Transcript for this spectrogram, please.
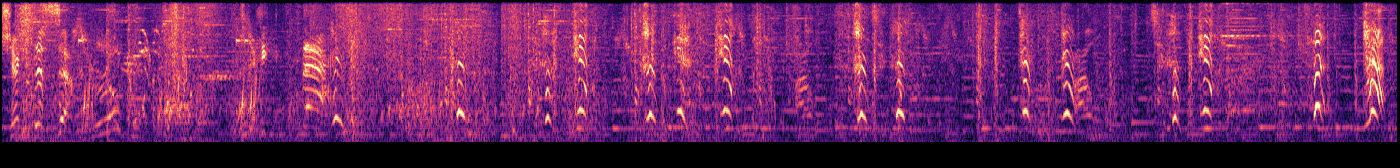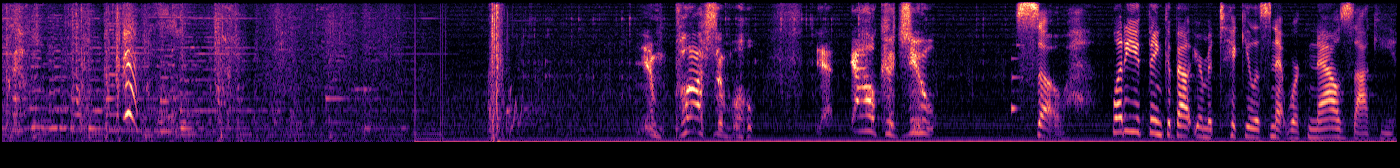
Check this out. Take that. You? So, what do you think about your meticulous network now, Zaki?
